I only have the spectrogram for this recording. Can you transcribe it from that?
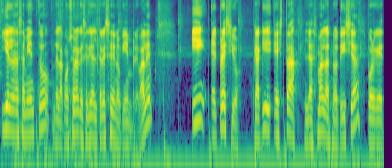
y el lanzamiento de la consola, que sería el 13 de noviembre, ¿vale? Y el precio, que aquí está las malas noticias, porque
